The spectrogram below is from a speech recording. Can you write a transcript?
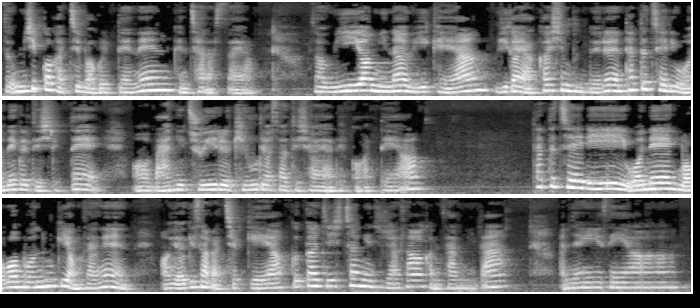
그래서 음식과 같이 먹을 때는 괜찮았어요. 그래서 위염이나 위궤양, 위가 약하신 분들은 타트체리 원액을 드실 때 어, 많이 주의를 기울여서 드셔야 될 것 같아요. 타트체리 원액 먹어본 후기 영상은 어, 여기서 마칠게요. 끝까지 시청해주셔서 감사합니다. 안녕히 계세요.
